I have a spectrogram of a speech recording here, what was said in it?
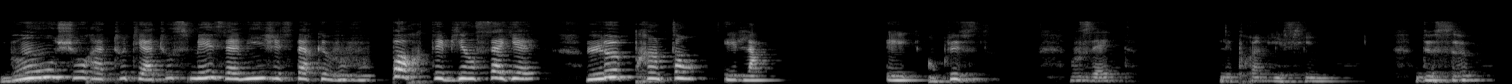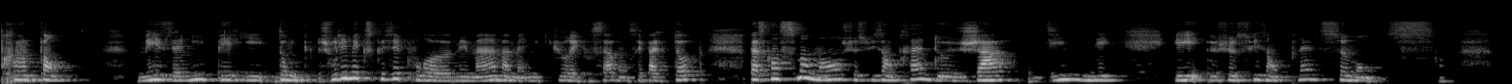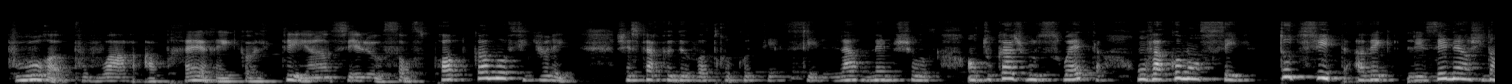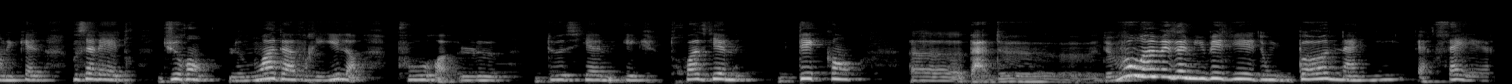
Bonjour à toutes et à tous mes amis, j'espère que vous vous portez bien, ça y est, le printemps est là. Et en plus, vous êtes les premiers signes de ce printemps mes amis béliers. Donc, je voulais m'excuser pour euh, mes mains, ma manicure et tout ça. Bon, c'est pas le top. Parce qu'en ce moment, je suis en train de jardiner. Et je suis en pleine semence pour pouvoir après récolter. Hein. C'est le sens propre comme au figuré. J'espère que de votre côté, c'est la même chose. En tout cas, je vous le souhaite. On va commencer tout de suite avec les énergies dans lesquelles vous allez être durant le mois d'avril pour le deuxième et troisième décan euh, bah de, vous, hein, mes amis béliers. Donc, bon anniversaire.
